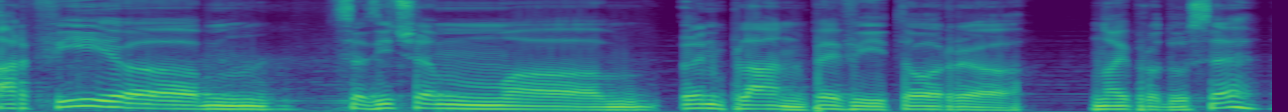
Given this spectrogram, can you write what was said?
Ar fi, um, să zicem, um, în plan pe viitor uh, noi produse?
